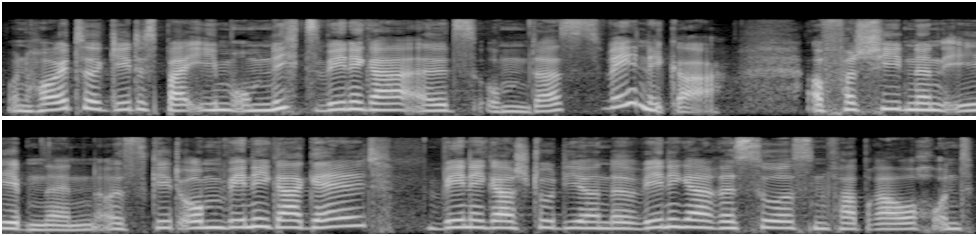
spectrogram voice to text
Und heute geht es bei ihm um nichts weniger als um das Weniger auf verschiedenen Ebenen. Es geht um weniger Geld, weniger Studierende, weniger Ressourcenverbrauch und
